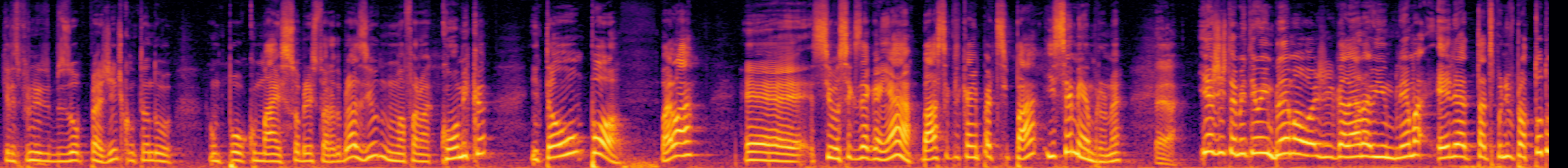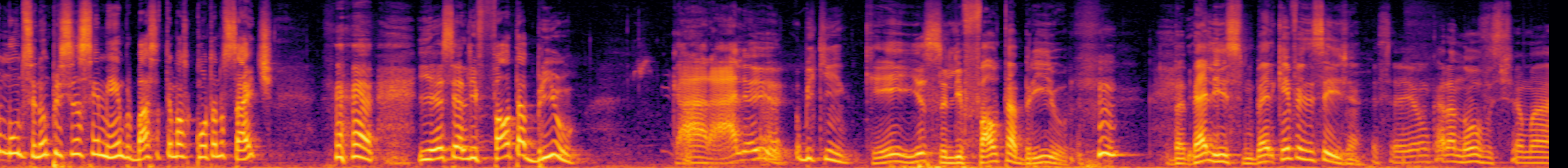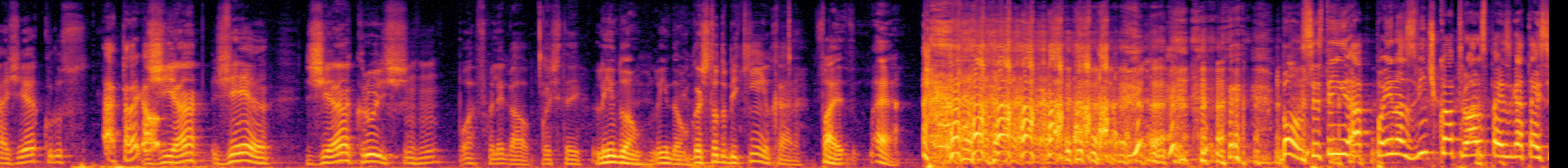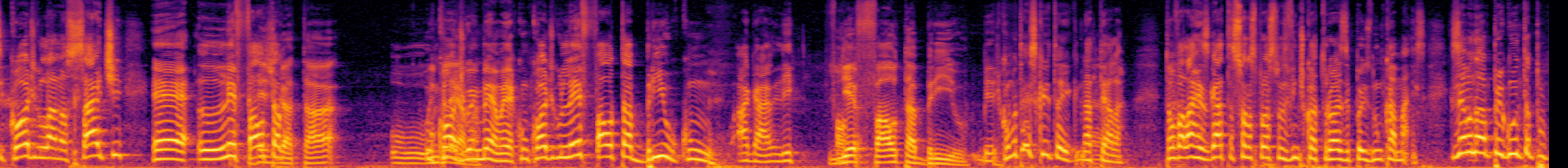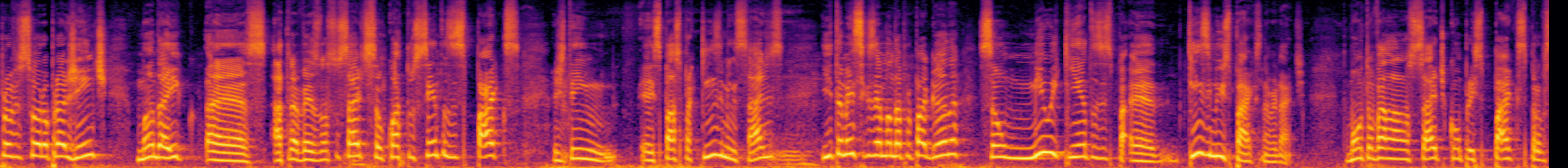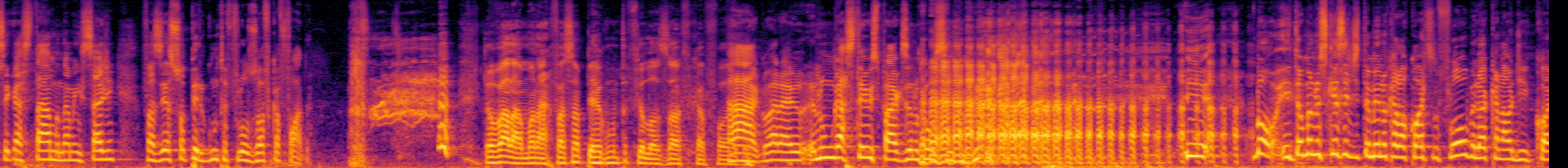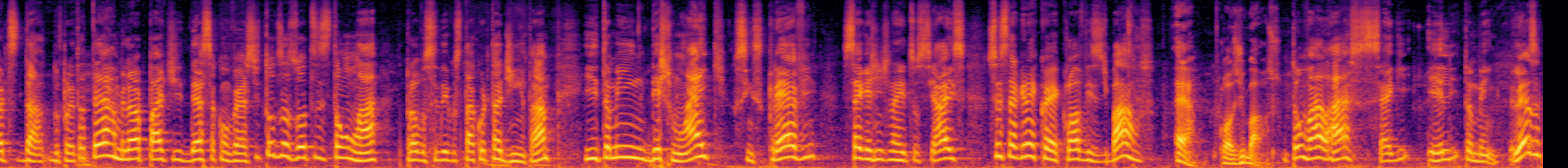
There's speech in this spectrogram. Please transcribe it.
que ele disponibilizou pra gente, contando um pouco mais sobre a história do Brasil, de uma forma cômica. Então, pô, vai lá. É, se você quiser ganhar, basta clicar em participar e ser membro, né? É. E a gente também tem o emblema hoje, galera. O emblema ele é- tá disponível pra todo mundo. Você não precisa ser membro, basta ter uma conta no site. e esse ali falta abril, Caralho aí. o biquinho. Que isso, lhe falta brio. Be- Belíssimo. bel- Quem fez isso aí, Jean? Esse aí é um cara novo, se chama Gia Cruz. Ah, tá legal. Jean. Jean. Jean Cruz. Uhum. Porra, ficou legal. Gostei. Lindão, lindão. Gostou do biquinho, cara? Faz. É. Bom, vocês têm apenas 24 horas pra resgatar esse código lá no site. É Lefalta. Resgatar o, O emblema. código, o emblema, é com o código Lefalta Bril com H. Le, Lhe falta brio. Como tá escrito aí na tela. Então vai lá, resgata só nas próximas 24 horas, depois nunca mais. Quiser mandar uma pergunta pro professor ou pra gente, manda aí é, através do nosso site. São 400 Sparks. A gente tem é, espaço para 15 mensagens. E também, se quiser mandar propaganda, são 1.500 Spa- é, 15 mil Sparks, na verdade. Tá bom? Então vai lá no site, compra Sparks para você gastar, mandar mensagem, fazer a sua pergunta filosófica foda. Então vai lá, Monarca, faça uma pergunta filosófica foda. Ah, agora eu, eu não gastei o Sparks, eu não consigo. E, bom, então mas não esqueça de ir também no canal Cortes do Flow, o melhor canal de cortes da- do planeta Terra, a melhor parte dessa conversa e todas as outras estão lá pra você degustar cortadinho, tá? E também deixa um like, se inscreve, segue a gente nas redes sociais. Seu Instagram é, é Clóvis de Barros? É, Clóvis de Barros. Então vai lá, segue ele também, beleza?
